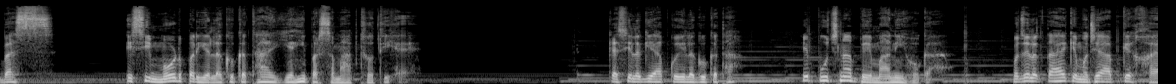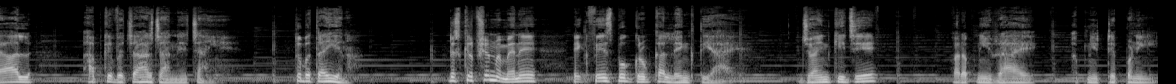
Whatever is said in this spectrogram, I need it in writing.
बस, इसी मोड़ पर यह लघु कथा यहीं पर समाप्त होती है। कैसी लगी आपको यह लघु कथा ये पूछना बेमानी होगा। मुझे लगता है कि मुझे आपके ख्याल, आपके विचार जानने चाहिए। तो बताइए ना। डिस्क्रिप्शन में मैंने एक फेसबुक ग्रुप का लिंक दिया है। ज्वाइन कीजिए और अपनी राय, अपनी टिप्पणी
